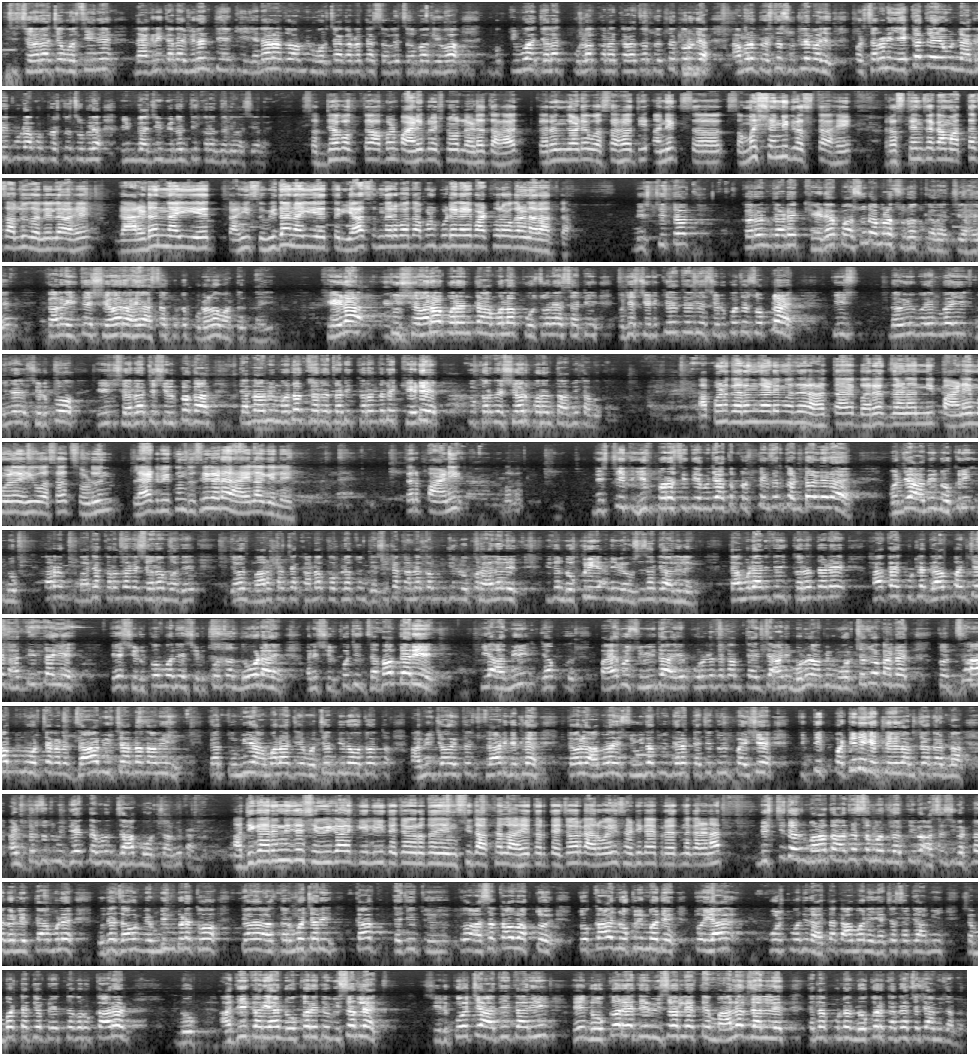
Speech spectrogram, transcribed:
शहराच्या वतीने नागरिकांना विनंती आहे की येणारा जो आम्ही मोर्चा करणार त्या सगळे सहभागी व्हा. किंवा ज्याला पुन्हा करा करायचा प्रयत्न करू द्या. आम्हाला प्रश्न सुटले पाहिजेत. पण सर्वांनी एकत्र येऊन नागरिक म्हणून आपण प्रश्न सोडूया ही माझी विनंती करंजाडीवासियांना सध्या फक्त आपण पाणी प्रश्नावर लढत आहात. करंजाडे वसाहत ही अनेक स- समस्यांनी ग्रस्त आहे. रस्त्यांचं काम आत्ता चालू झालेलं आहे. गार्डन नाही आहेत काही सुविधा नाही आहेत तर या संदर्भात आपण पुढे काही पाठपुरावा करणार आहात का? निश्चितच करंजाडे खेड्यापासून आम्हाला सुरुवात करायची आहे. कारण इथे शहर आहे असं कुठं कुणाला वाटत नाही. खेडा तू शहरापर्यंत आम्हाला पोचवण्यासाठी म्हणजे सिडकेचं जे सिडकोचं स्वप्न आहे की नवी मुंबई म्हणजे सिडको ही शहराचे शिल्पकार त्यांना आम्ही मदत करण्यासाठी करंजाडे खेडे तू करंजाडे शहरपर्यंत आम्ही कामं करतो. आपण करंजाडेमध्ये राहताय बऱ्याच जणांनी पाण्यामुळे ही वसाहत सोडून फ्लॅट विकून दुसरीकडे राहायला गेले. तर पाणी. निश्चित हीच परिस्थिती आहे म्हणजे आता प्रत्येक जण कंटाळलेला आहे. म्हणजे आम्ही नोकरी नोक कारण माझ्या करंजाडे शहरामध्ये ज्यावेळेस महाराष्ट्राच्या कानाकोपऱ्यातून देशाच्या कानाकोपऱ्यातून जी लोकं राहिलेले आहेत तिथे नोकरी आणि व्यवसायासाठी आलेले आहेत. त्यामुळे आणि ते करंजाडे हा काय कुठल्या ग्रामपंचायत हद्दीत नाही आहे हे सिडकोमध्ये सिडकोचं नोड आहे आणि सिडकोची जबाबदारी आहे. की आम्ही ज्या पायाभूत सुविधा आहे पुरवण्याचं काम त्यांच्या आणि म्हणून आम्ही मोर्चा जो काढलाय तो जाब मोर्चा काढला जाब विचारणार आम्ही. का तुम्ही आम्हाला जे वचन दिलं होतं आम्ही जेव्हा इथं फ्लॅट घेतलं त्यावेळेस आम्हाला सुविधा तुम्ही दिल्या. त्याचे तुम्ही पैसे किती पटीने घेतलेले आहेत आमच्याकडनं आणि तर तुम्ही देत नाही म्हणून जाब मोर्चा आम्ही काढला अधिकाऱ्यांनी जे शिवीगाळ केली त्याच्याविरोधात एन सी दाखल आहे तर त्याच्यावर कारवाईसाठी काय प्रयत्न करणार? निश्चितच मला तर आजच समजलं की असं अशी घटना घडली. त्यामुळे उद्या जाऊन मेमडींकडे तो त्या कर्मचारी का त्याची तो असं का वागतोय? तो का नोकरीमध्ये? तो या पोस्टमध्ये राहता कामा नये याच्यासाठी आम्ही शंभर टक्के प्रयत्न करू. कारण नो अधिकारी ह्या नोकर आहे ते विसरले आहेत सिडकोचे अधिकारी हे नोकर आहेत हे विसरले आहेत ते मालक झालेले आहेत त्यांना पुन्हा नोकर करण्यासाठी आम्ही जाणार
